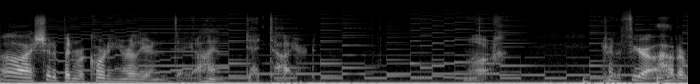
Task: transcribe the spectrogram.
Oh, I should have been recording earlier in the day. I am dead tired. Ugh. Trying to figure out how to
